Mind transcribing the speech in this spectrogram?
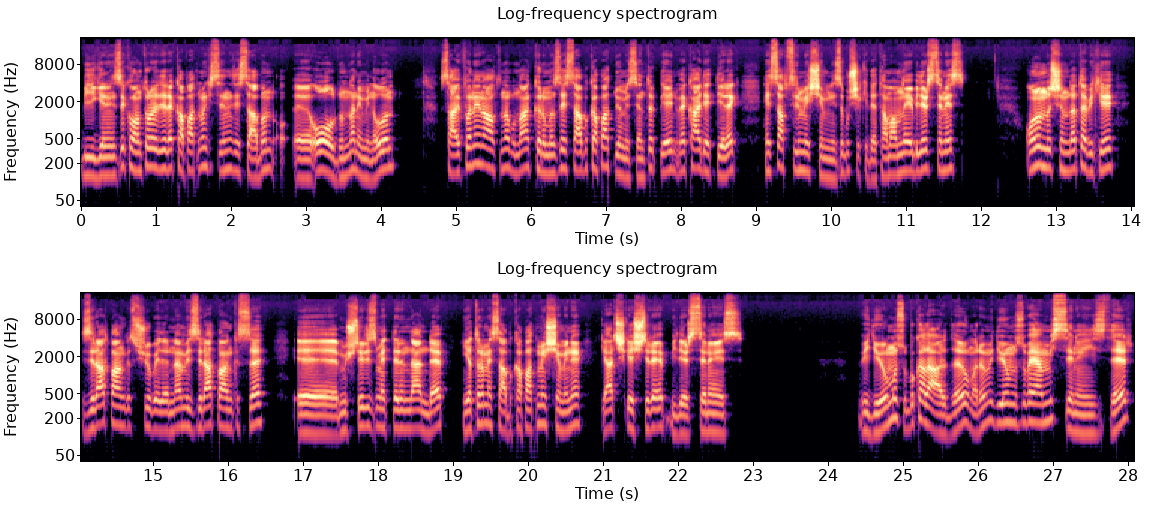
Bilginizi kontrol ederek kapatmak istediğiniz hesabın e, o olduğundan emin olun. Sayfanın en altında bulunan kırmızı hesabı kapat düğmesine tıklayın ve kaydet diyerek hesap silme işleminizi bu şekilde tamamlayabilirsiniz. Onun dışında tabii ki Ziraat Bankası şubelerinden ve Ziraat Bankası e, müşteri hizmetlerinden de yatırım hesabı kapatma işlemini gerçekleştirebilirsiniz. Videomuz bu kadardı. Umarım videomuzu beğenmişsinizdir.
